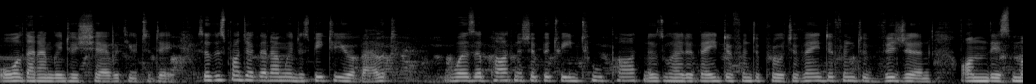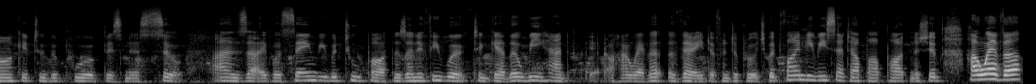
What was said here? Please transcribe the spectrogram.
all that I'm going to share with you today. So this project that I'm going to speak to you about was a partnership between two partners who had a very different approach, a very different vision on this market to the poor business. So, as I was saying, we were two partners, and if we worked together, we had, however, a very different approach. But finally, we set up our partnership. However,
